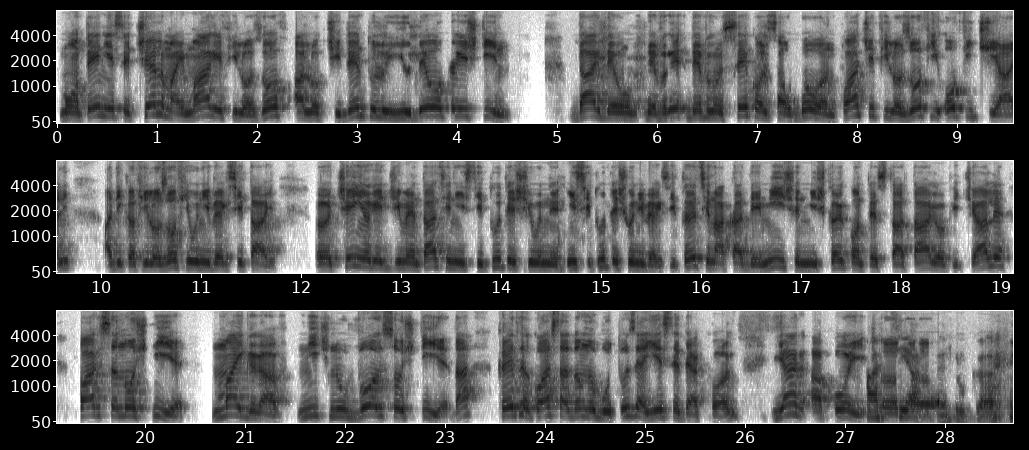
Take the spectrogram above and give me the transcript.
Montaigne este cel mai mare filozof al Occidentului iudeo-creștin dar de, un, de, vre, de vreun secol sau două încoace, filozofii oficiali, adică filozofii universitari, cei înregimentați în institute și, un, institute și universități, în academii și în mișcări contestatare oficiale, par să nu o știe. Mai grav, nici nu vor să o știe. Da? Cred că cu asta domnul Butuzea este de acord. Iar apoi... Parțial, uh, pentru că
